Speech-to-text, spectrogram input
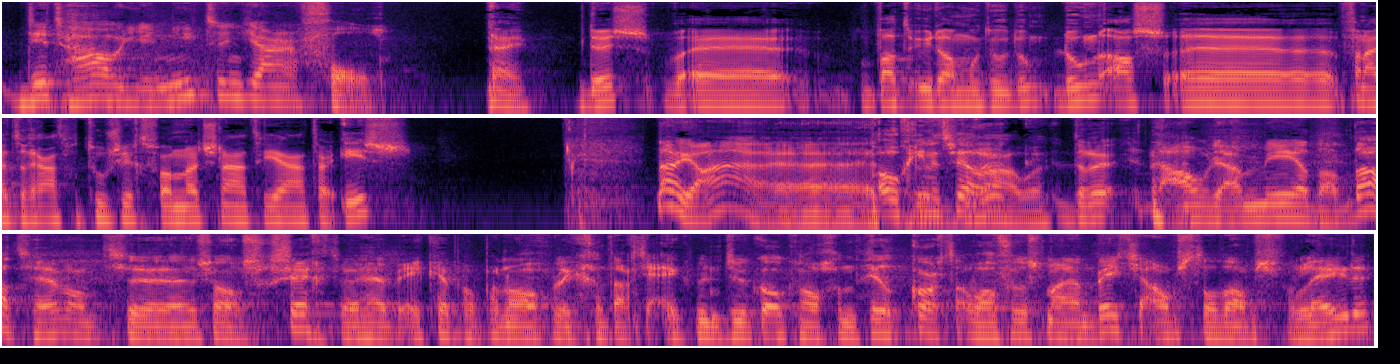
dit hou je niet een jaar vol. Nee, dus uh, wat u dan moet doen, doen als, vanuit de Raad van Toezicht van Nationaal Theater is? Nou ja... Uh, Oog in het cel houden. nou ja, meer dan dat. Hè, want uh, zoals gezegd, we hebben, ik heb op een ogenblik gedacht... Ja, ik ben natuurlijk ook nog een heel kort, volgens maar een beetje Amsterdams verleden.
